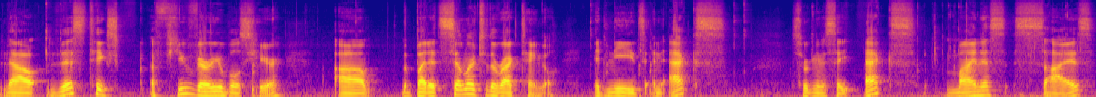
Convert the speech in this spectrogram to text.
Now this takes a few variables here, um, but it's similar to the rectangle. It needs an X, so we're going to say X minus size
